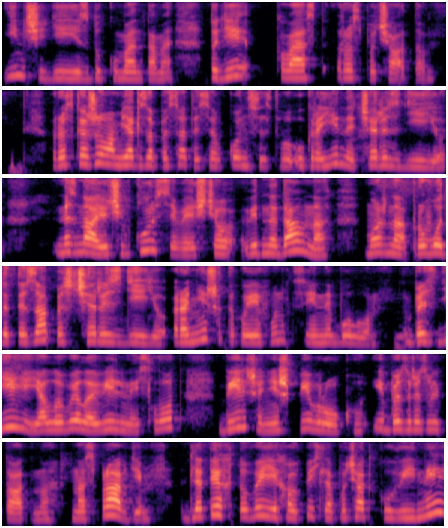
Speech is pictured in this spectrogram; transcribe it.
інші дії з документами, тоді квест розпочато. Розкажу вам, як записатися в консульство України через дію. Не знаю, чи в курсі ви, що віднедавна можна проводити запис через дію. Раніше такої функції не було. Без дії я ловила вільний слот більше ніж півроку і безрезультатно. Насправді, для тих, хто виїхав після початку війни,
